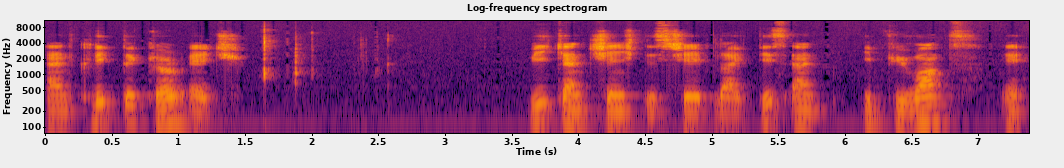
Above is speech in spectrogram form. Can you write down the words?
and click the curve edge we can change this shape like this. And if you want a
